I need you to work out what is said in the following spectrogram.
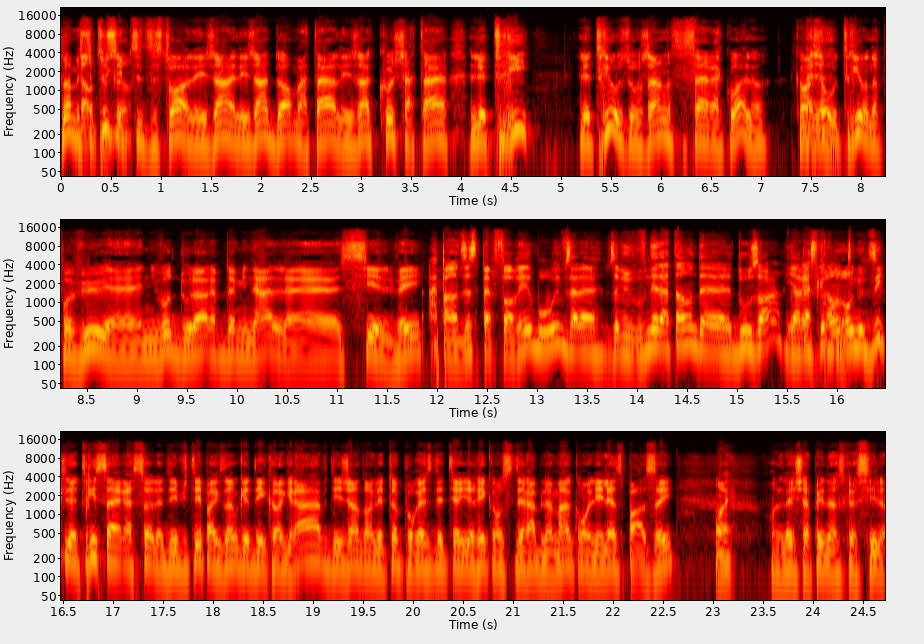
Non, mais c'est plus ces petites histoires. Les gens, les gens dorment à terre, les gens couchent à terre. Le tri, le tri aux urgences, il sert à quoi, là? Comment ben, ça, au tri, on n'a pas vu euh, un niveau de douleur abdominale euh, si élevé? Appendice perforé, oui, vous, allez, vous, avez, vous venez d'attendre 12 euh, heures, il en reste on, on, nous dit que le tri sert à ça, d'éviter, par exemple, que des cas graves, des gens dont l'état pourrait se détériorer considérablement, qu'on les laisse passer. Ouais. On l'a échappé dans ce cas-ci. Là.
